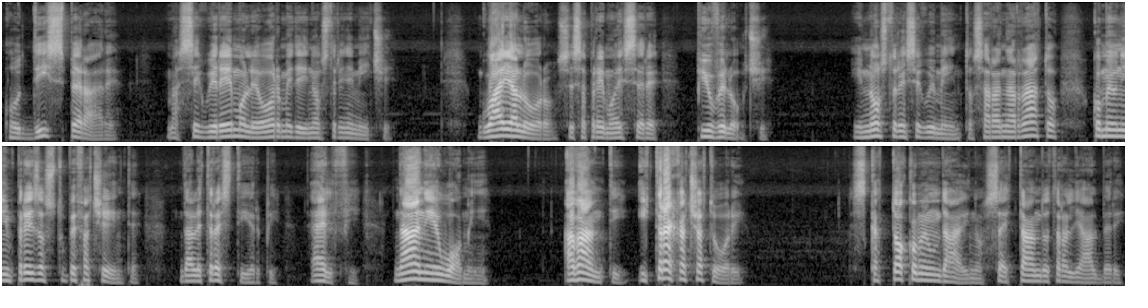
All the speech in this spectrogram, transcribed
o disperare, ma seguiremo le orme dei nostri nemici. Guai a loro se sapremo essere più veloci. Il nostro inseguimento sarà narrato come un'impresa stupefacente dalle tre stirpi, elfi, nani e uomini. Avanti, i tre cacciatori! Scattò come un daino, saettando tra gli alberi,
